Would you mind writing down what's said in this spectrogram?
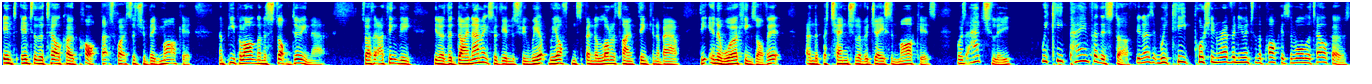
into, into the telco pot. That's why it's such a big market. And people aren't going to stop doing that. So I, th I think the, you know, the dynamics of the industry, we, we often spend a lot of time thinking about the inner workings of it and the potential of adjacent markets, whereas actually we keep paying for this stuff. You know, we keep pushing revenue into the pockets of all the telcos.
